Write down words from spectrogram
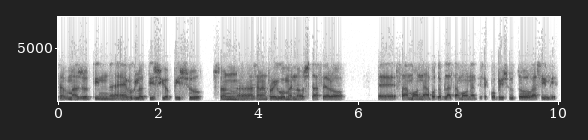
θαυμάζω την εύγλωτη σιωπή σου στον, σε έναν προηγούμενο σταθερό ε, θαμώνα από τον πλαταμόνα της εκπομπής σου, το Βασίλη ε,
